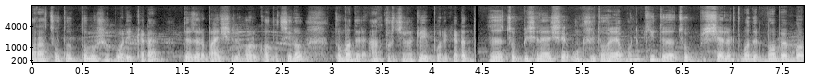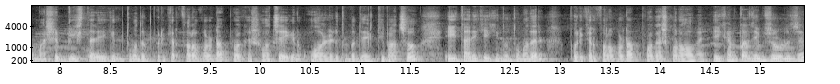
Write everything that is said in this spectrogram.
ওরা চতুর্থ বর্ষের পরীক্ষাটা দু হাজার বাইশ সালে হওয়ার কথা ছিল। তোমাদের আনফর্চুনেটলি এই পরীক্ষাটা দু হাজার চব্বিশ সালে এসে অনুষ্ঠিত হয় এমনকি দু হাজার চব্বিশ সালের তোমাদের নভেম্বর মাসের বিশ তারিখে কিন্তু তোমাদের পরীক্ষার ফলাফলটা প্রকাশ হচ্ছে, এখানে অলরেডি তোমরা দেখতে পাচ্ছ। এই তারিখে কিন্তু তোমাদের পরীক্ষার ফলাফলটা প্রকাশ করা হবে। এখানে তার যে বিষয় রয়েছে,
